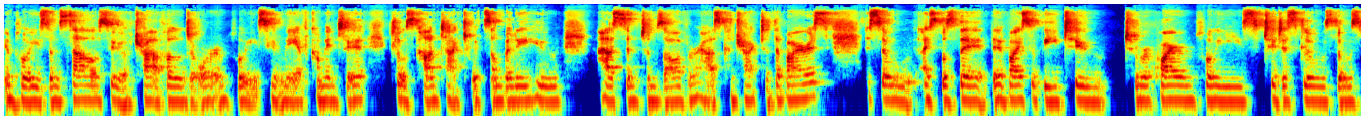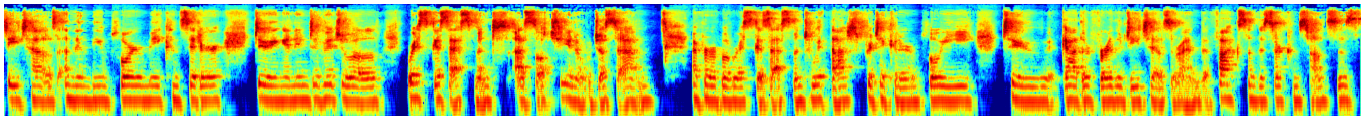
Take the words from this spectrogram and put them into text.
employees themselves who have traveled or employees who may have come into close contact with somebody who has symptoms of or has contracted the virus. So I suppose the, the advice would be to to require employees to disclose those details and then the employer may consider doing an individual risk assessment as such you know just um, a verbal risk assessment with that particular employee to gather further details around the facts and the circumstances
